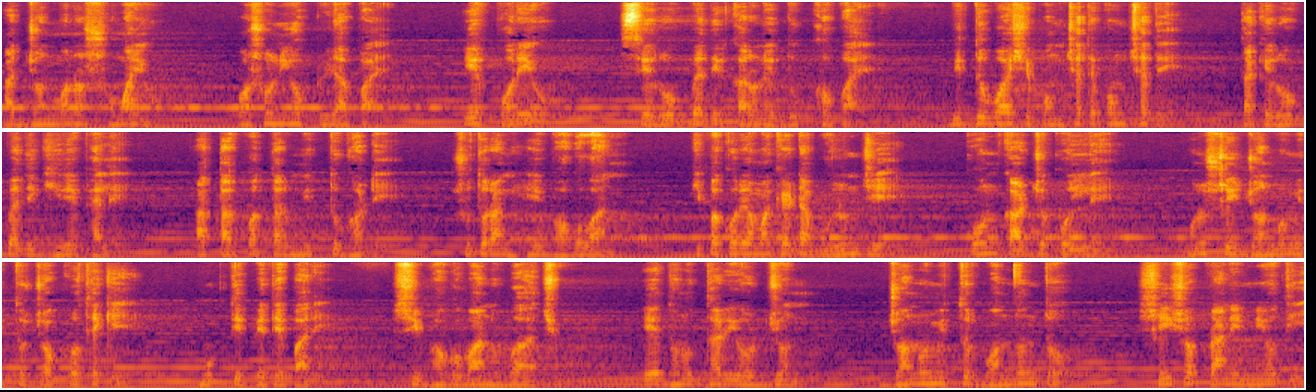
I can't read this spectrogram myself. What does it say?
আর জন্মানোর সময়ও অসহনীয় পীড়া পায়। এর পরেও সে রোগব্যাধির কারণে দুঃখ পায়। বৃদ্ধ বয়সে পৌঁছাতে পৌঁছাতে তাকে রোগব্যাধি ঘিরে ফেলে আর তারপর তার মৃত্যু ঘটে। সুতরাং হে ভগবান, কৃপা করে আমাকে এটা বলুন যে কোন কার্য করলে মনুষ্য জন্মমৃত্যু চক্র থেকে মুক্তি পেতে পারে? শ্রী ভগবান উবাচু এ ধনুর্ধারী অর্জুন, জন্মমৃত্যুর বন্ধন তো সেই সব প্রাণীর নিয়তি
